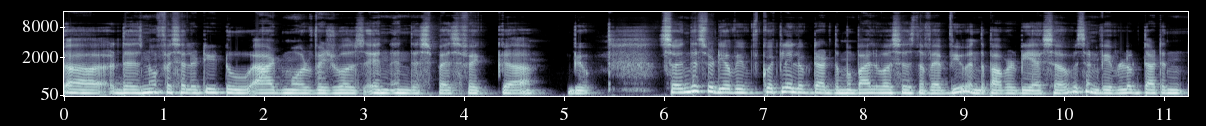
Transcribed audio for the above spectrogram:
uh, there's no facility to add more visuals in in this specific uh, view. So in this video we've quickly looked at the mobile versus the web view in the power bi service and we've looked at in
